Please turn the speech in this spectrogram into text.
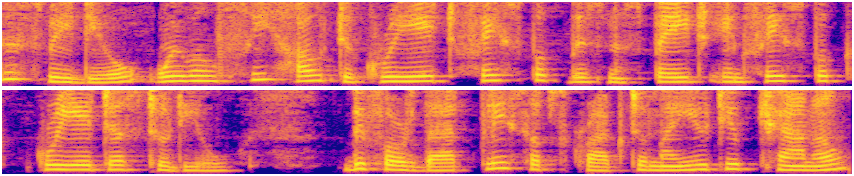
this video, we will see how to create Facebook business page in Facebook Creator Studio. Before that, please subscribe to my YouTube channel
